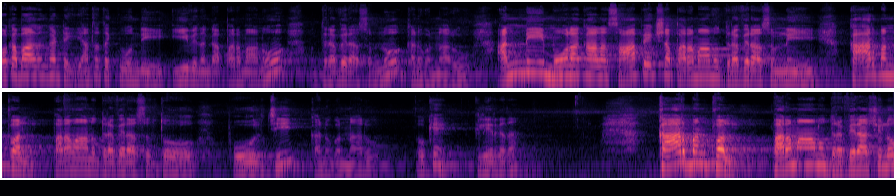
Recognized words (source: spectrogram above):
ఒక భాగం కంటే ఎంత తక్కువ ఉంది ఈ విధంగా పరమాణు ద్రవ్యరాశులను కనుగొన్నారు. అన్ని మూలకాల సాపేక్ష పరమాణు ద్రవ్యరాశుల్ని కార్బన్ ట్వెల్వ్ పరమాణు ద్రవ్యరాశులతో పోల్చి కనుగొన్నారు. ఓకే? క్లియర్ కదా? కార్బన్ ట్వెల్వ్ పరమాణు ద్రవ్యరాశిలో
